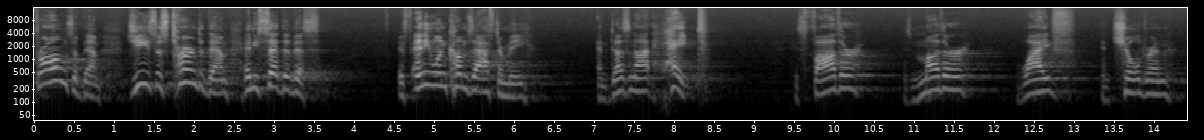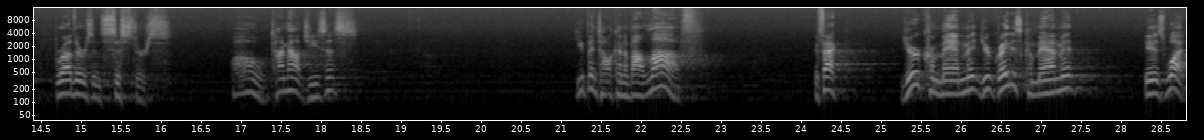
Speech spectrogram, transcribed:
throngs of them, Jesus turned to them and he said to this If anyone comes after me and does not hate his father his mother, wife, and children, brothers and sisters. Whoa, time out, Jesus. You've been talking about love. In fact, your commandment, your greatest commandment is what?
